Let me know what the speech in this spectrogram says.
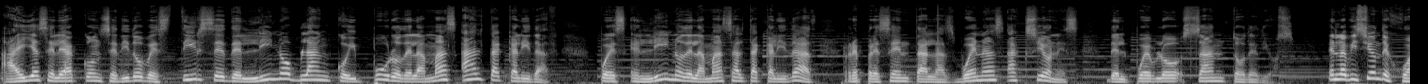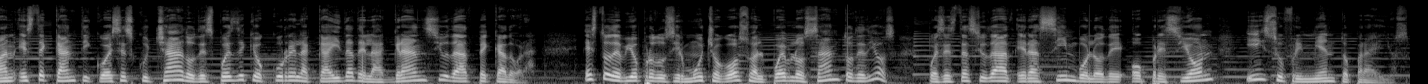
A ella se le ha concedido vestirse de lino blanco y puro de la más alta calidad, pues el lino de la más alta calidad representa las buenas acciones del pueblo santo de Dios. En la visión de Juan, este cántico es escuchado después de que ocurre la caída de la gran ciudad pecadora. Esto debió producir mucho gozo al pueblo santo de Dios, pues esta ciudad era símbolo de opresión y sufrimiento para ellos.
